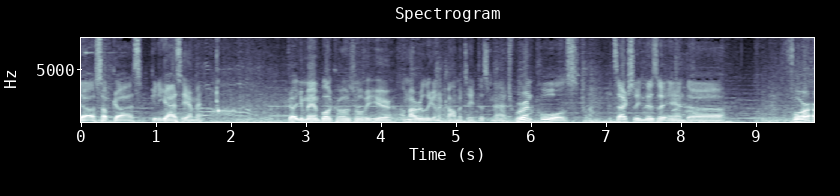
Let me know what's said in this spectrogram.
Yeah, what's up, guys? Can you guys hear me? Got your man Blood Crows over here. I'm not really gonna commentate this match. We're in pools. It's actually Nizza and uh, for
